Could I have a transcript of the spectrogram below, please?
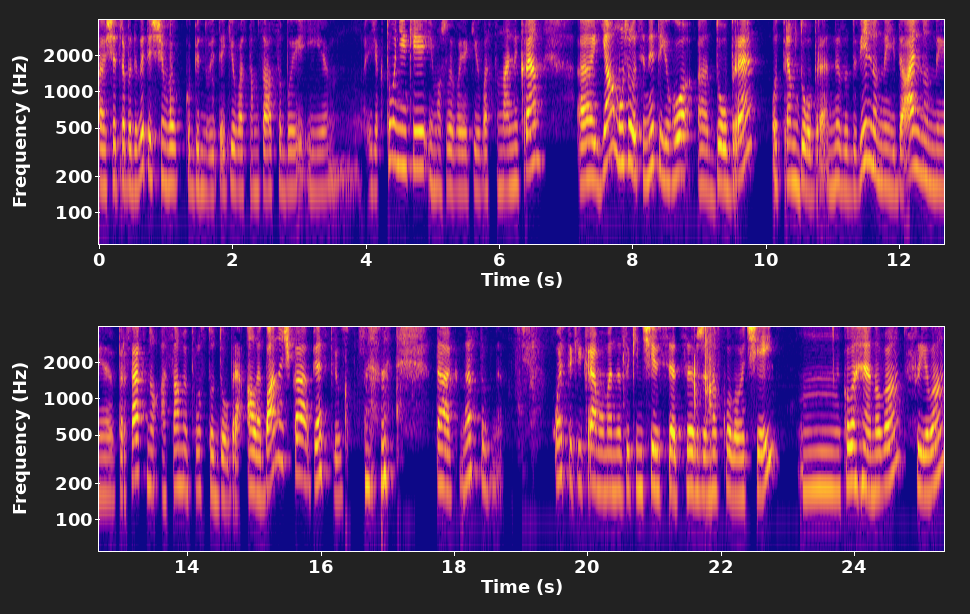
е, ще треба дивитися, чим ви комбінуєте, які у вас там засоби, і як тоніки, і, можливо, який у вас тональний крем. Е, Я можу оцінити його е, добре. От прям добре, не задовільно, не ідеально, не перфектно, а саме просто добре. Але баночка 5 Так, наступне. Ось такий крем у мене закінчився. Це вже навколо очей. Колагенова сила.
